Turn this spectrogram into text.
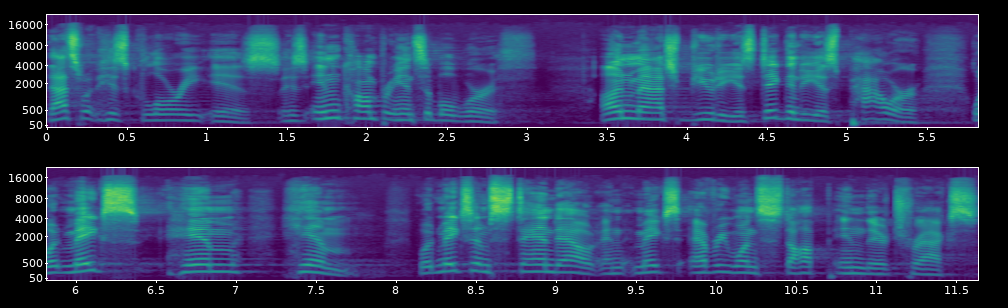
That's what his glory is, his incomprehensible worth, unmatched beauty, his dignity, his power. What makes him him, what makes him stand out and makes everyone stop in their tracks.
